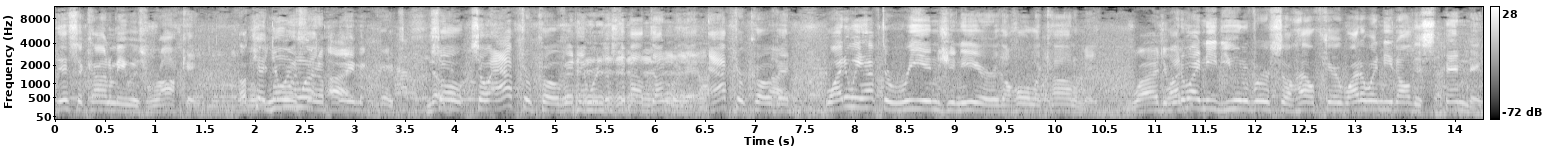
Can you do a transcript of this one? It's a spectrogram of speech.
this economy was rocking. Okay, do we want- unemployment rates. No. So so after COVID, and we're just about done with it. After COVID, why do we have to re-engineer the whole economy? Why do Why do I need universal health care? Why do I need all this spending?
